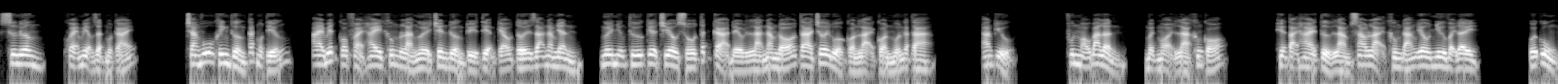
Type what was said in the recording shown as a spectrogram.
sư nương, khỏe miệng giật một cái. Trang vũ khinh thường cắt một tiếng, ai biết có phải hay không là ngươi trên đường tùy tiện kéo tới giã nam nhân, ngươi những thứ kia chiêu số tất cả đều là năm đó ta chơi đùa còn lại còn muốn gặp ta. An cửu, phun máu ba lần, mệt mỏi là không có. Hiện tại hài tử làm sao lại không đáng yêu như vậy đây? Cuối cùng,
